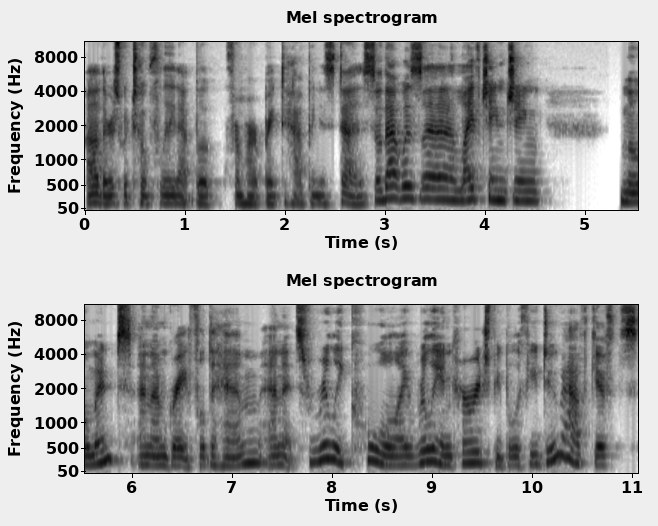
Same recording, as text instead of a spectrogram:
others, which hopefully that book from heartbreak to happiness does. So that was a life changing moment, and I'm grateful to him. And it's really cool. I really encourage people if you do have gifts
